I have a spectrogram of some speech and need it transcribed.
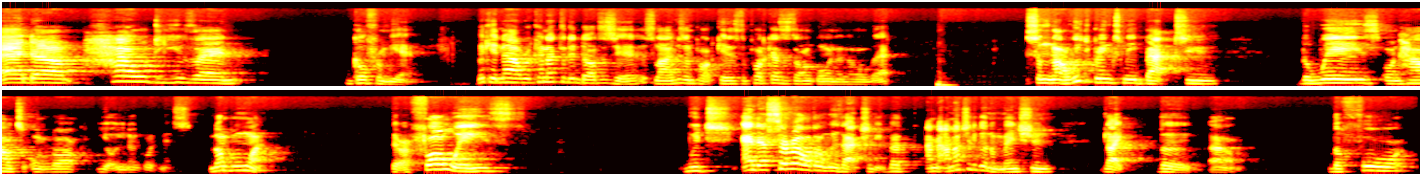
and um, how do you then go from here? Okay, now we're connected the dots is here. It's live, it's in podcast. The podcast is ongoing and all that. So now, which brings me back to the ways on how to unlock your inner greatness. Number one, there are four ways, which, and there are several other ways actually, but I'm, I'm actually going to mention like the um, the four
